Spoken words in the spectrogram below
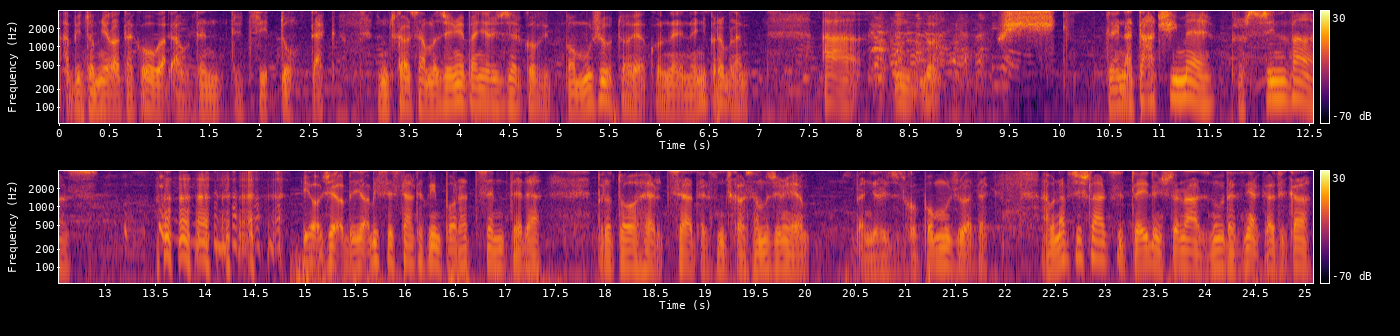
aby to mělo takovou autenticitu. Tak jsem říkal, samozřejmě, paní režisérko, pomůžu, to jako ne, není problém. A no, ššt, tady natáčíme, prosím vás. jo, že aby, aby se stal takovým poradcem teda pro toho herce, a tak jsem říkal, samozřejmě, paní režisérko pomůžu a tak. A ona přišla týden, 14 dnů, tak nějaká říkala,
